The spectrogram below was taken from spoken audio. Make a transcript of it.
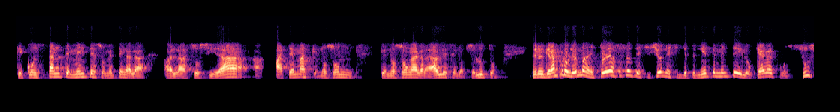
que constantemente someten a la, a la sociedad a, a, temas que no, son, que no son agradables en lo absoluto. Pero el gran problema de todas esas decisiones, independientemente de lo que haga con sus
